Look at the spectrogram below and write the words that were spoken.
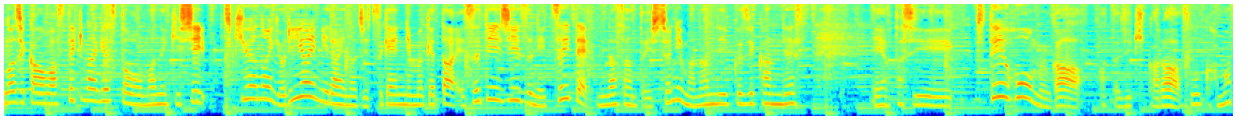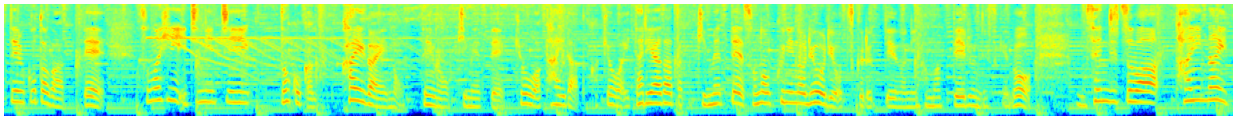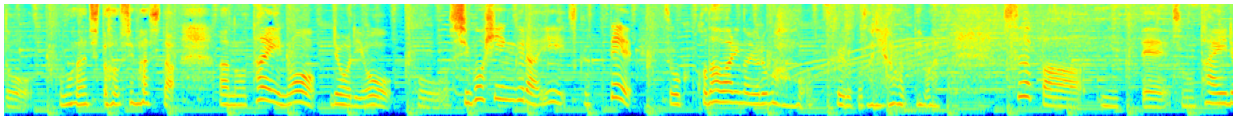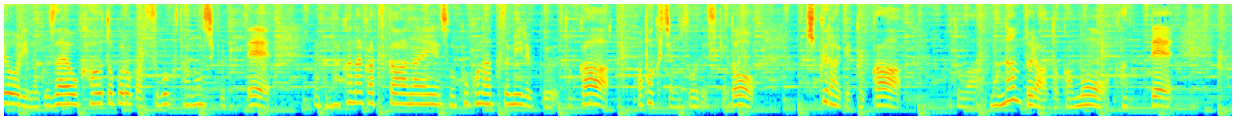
この時間は素敵なゲストをお招きし地球のより良い未来の実現に向けた SDGs について皆さんと一緒に学んでいく時間です。えー私ステイホームがあった時期からすごくハマっていることがあってその日一日どこか海外のテーマを決めて今日はタイだとか今日はイタリアだとか決めてその国の料理を作るっていうのにハマっているんですけど先日はタイナイトを友達としました。あのタイの料理を45品ぐらい作ってすごくこだわりの夜ご飯を作ることにハマっています。スーパーに行ってそのタイ料理の具材を買うところからすごく楽しくってなんかなかなか使わないそのココナッツミルクとか、まあパクチーもそうですけどキクラゲとかあとは、まあ、ナンプラーとかも買って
